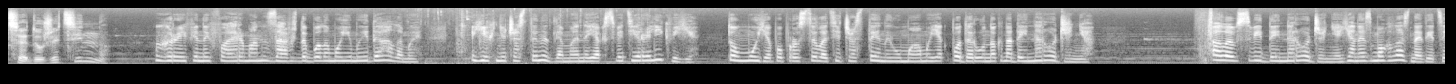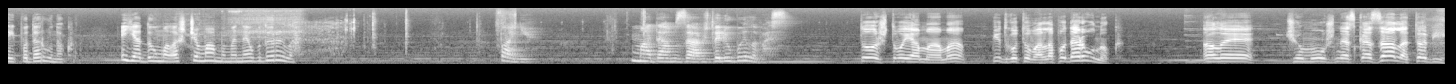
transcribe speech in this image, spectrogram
це дуже цінно. Грифін і Фаєрман завжди були моїми ідеалами. Їхні частини для мене як святі реліквії. Тому я попросила ці частини у мами як подарунок на день народження. Але в свій день народження я не змогла знайти цей подарунок. Я думала, що мама мене обдурила. Пані, Мадам завжди любила вас. Тож твоя мама підготувала подарунок. Але чому ж не сказала тобі?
